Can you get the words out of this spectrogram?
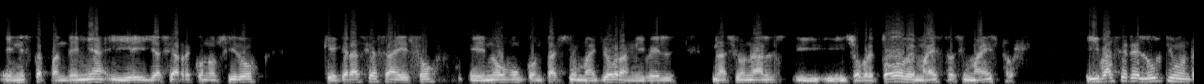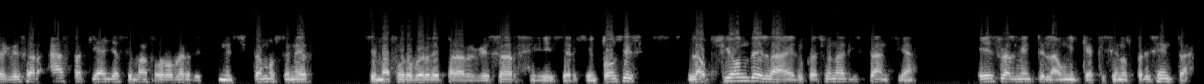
en esta pandemia y ya se ha reconocido que gracias a eso eh, no hubo un contagio mayor a nivel nacional y, sobre todo de maestras y maestros. Y va a ser el último en regresar hasta que haya semáforo verde. Necesitamos tener semáforo verde para regresar, eh, Sergio. Entonces, la opción de la educación a distancia es realmente la única que se nos presenta.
